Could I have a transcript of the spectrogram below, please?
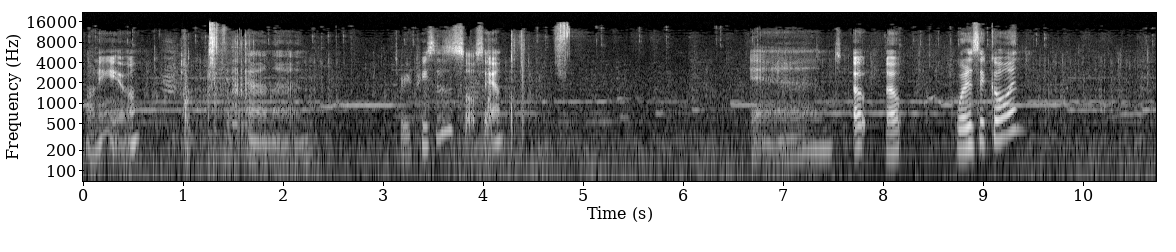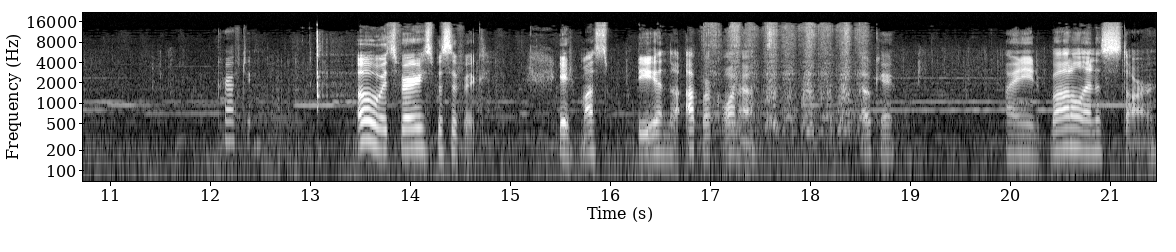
one of you. And then three pieces of soul sand. And oh no. What is it going? Crafting. Oh, it's very specific. It must be in the upper corner. Okay. I need a bottle and a star.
